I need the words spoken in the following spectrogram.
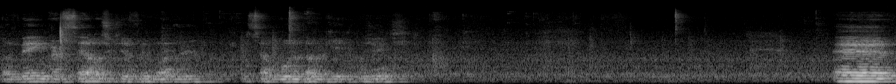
Também Marcelo, acho que já foi embora, né? Marcelo Moura estava aqui com a gente. É,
